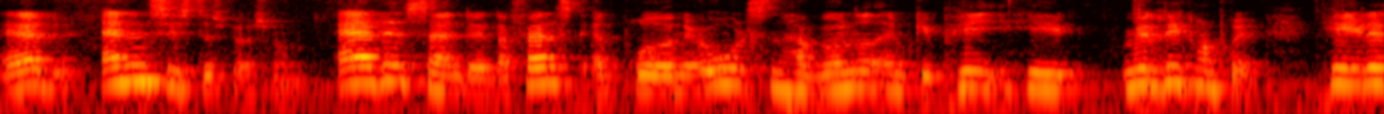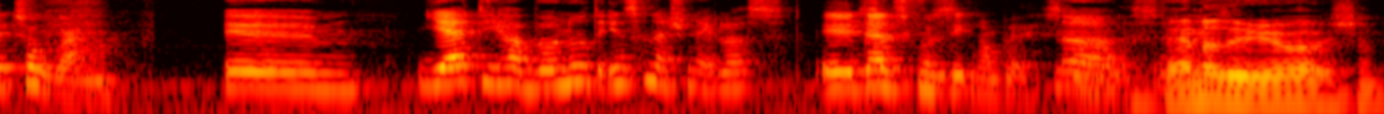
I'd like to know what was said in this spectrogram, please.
Er det, anden sidste spørgsmål. Er det sandt eller falsk, at brødrene Olsen har vundet MGP hele, Melodi Grand Prix hele to gange? Øhm, ja, de har vundet det internationale også. Øh, dansk Melodi Grand Prix. Nå. Det andet det er Eurovision.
